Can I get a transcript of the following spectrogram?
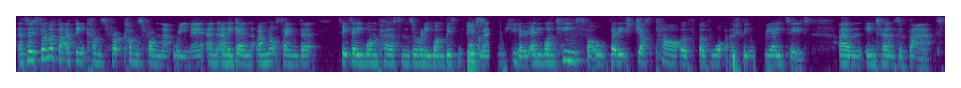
and so some of that i think comes from comes from that remit and and again i'm not saying that it's any one person's or any one business yes. you know any one team's fault but it's just part of of what has been created um in terms of that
